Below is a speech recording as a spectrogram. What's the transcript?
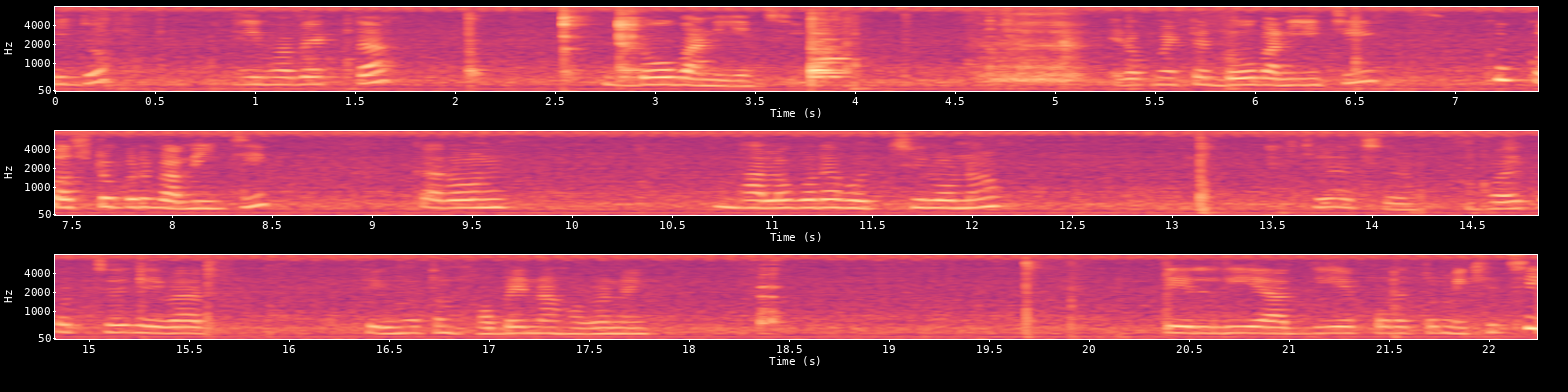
এই যে, এইভাবে একটা ডো বানিয়েছি। এরকম একটা ডো বানিয়েছি। খুব কষ্ট করে বানিয়েছি, কারণ ভালো করে হচ্ছিল না। ঠিক আছে, ভয় করছে যে এবার ঠিক মতন হবে না হবে না। তেল দিয়ে, আর দিয়ে পরে তো মেখেছি।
